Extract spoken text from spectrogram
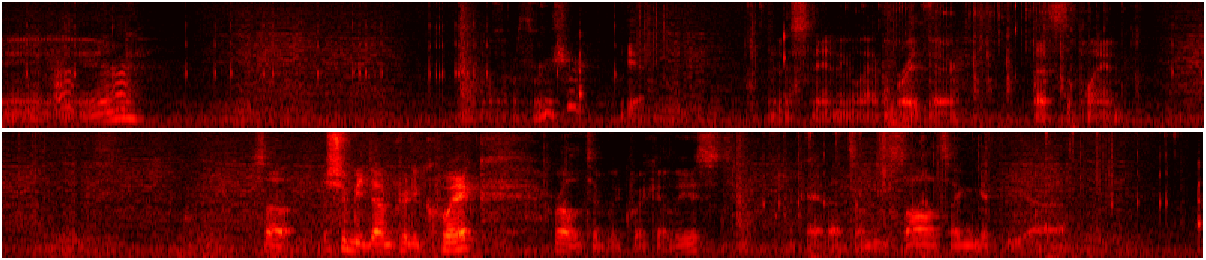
And uh, furniture? Yeah. And a standing lamp right there. That's the plan. So should be done pretty quick, relatively quick at least. Okay, that's uninstalled, so I can get the uh,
